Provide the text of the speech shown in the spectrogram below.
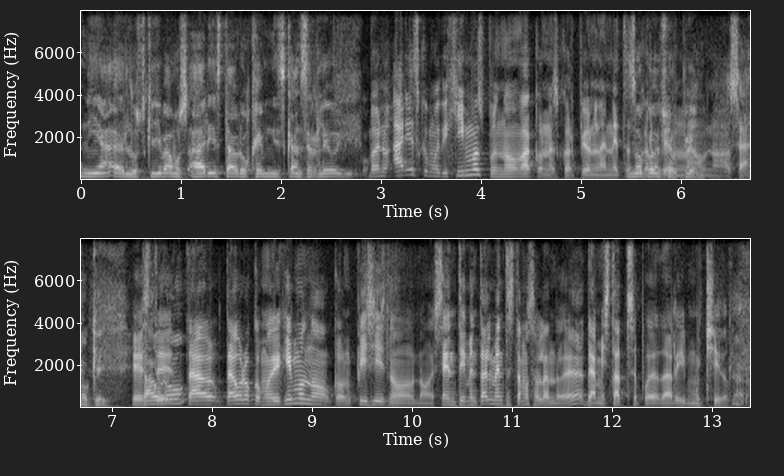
ni a los que llevamos, Aries, Tauro, Géminis, Cáncer, Leo y Virgo. Bueno, Aries, como dijimos, pues no va con Escorpión, la neta. No con Escorpión, Escorpión. No, no, o sea. Este, Tauro. Tauro. Tauro, como dijimos, no, con Pisces, no, no. Sentimentalmente estamos hablando, ¿eh? De amistad se puede dar y muy chido. Claro.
